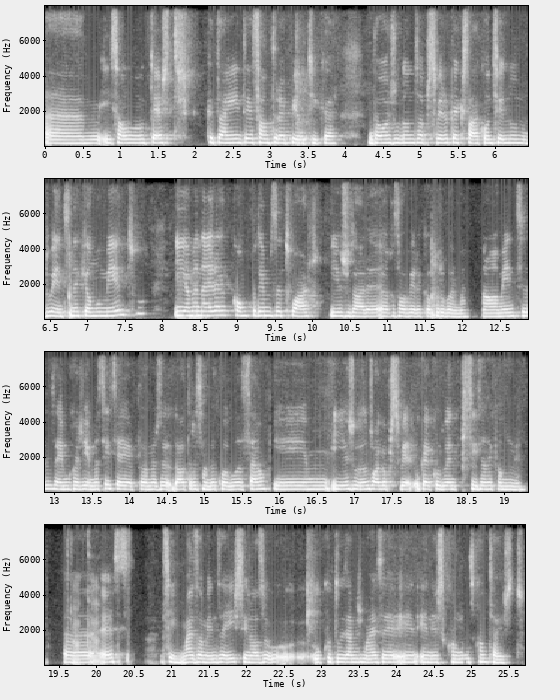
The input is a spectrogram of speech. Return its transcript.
um, e são testes que têm intenção terapêutica, então ajudam-nos a perceber o que é que está acontecendo no doente naquele momento e a maneira como podemos atuar e ajudar a, resolver aquele problema. Normalmente a hemorragia maciça é problemas da, alteração da coagulação e, e ajuda-nos logo a perceber o que é que o doente precisa naquele momento. Okay. Uh, é, Sim, mais ou menos é isto e nós o, o que utilizamos mais é, é, é neste, contexto.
